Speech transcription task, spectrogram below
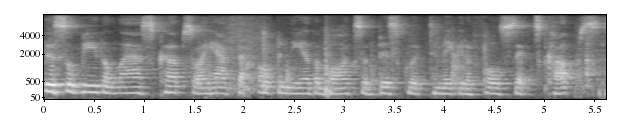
This will be the last cup, so I have to open the other box of Bisquick to make it a full six cups.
